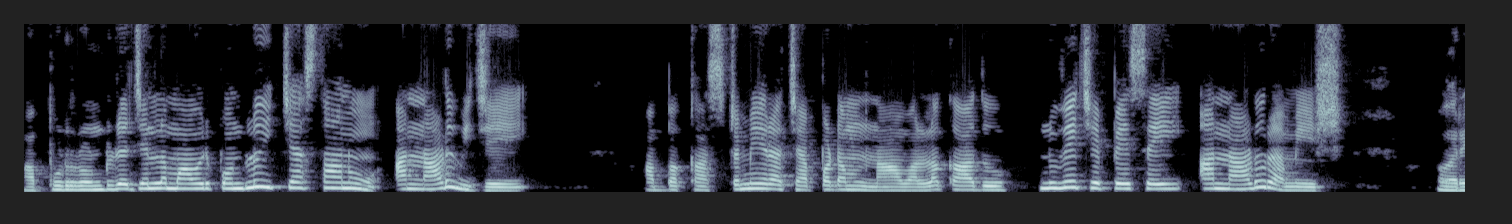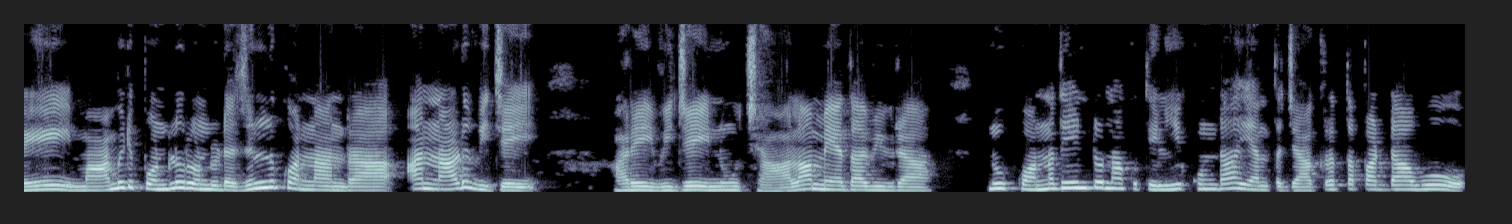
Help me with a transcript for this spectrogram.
అప్పుడు రెండు డజన్ల మామిడి పండ్లు ఇచ్చేస్తాను అన్నాడు విజయ్. అబ్బ కష్టమేరా చెప్పడం నా వల్ల కాదు. నువ్వే చెప్పేసేయ్ అన్నాడు రమేష్. ఒరే మామిడి పండ్లు రెండు డజన్లు కొన్నాన్రా అన్నాడు విజయ్. అరే విజయ్ నువ్వు చాలా మేధావివిరా నువ్వు కొన్నదేంటో నాకు తెలియకుండా ఎంత జాగ్రత్త పడ్డావో?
